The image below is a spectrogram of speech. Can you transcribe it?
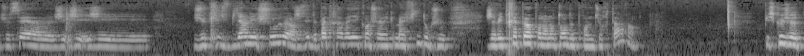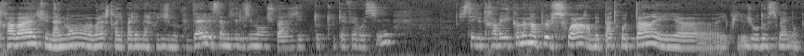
Je sais, euh, je clive bien les choses. Alors j'essaie de pas travailler quand je suis avec ma fille. Donc j'avais très peur pendant longtemps de prendre du retard. Puisque je travaille finalement, voilà, je travaille pas les mercredis, je m'occupe d'elle. Les samedis et le dimanche, bah, j'ai d'autres trucs à faire aussi. J'essaie de travailler quand même un peu le soir, mais pas trop tard. Et puis les jours de semaine. Donc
